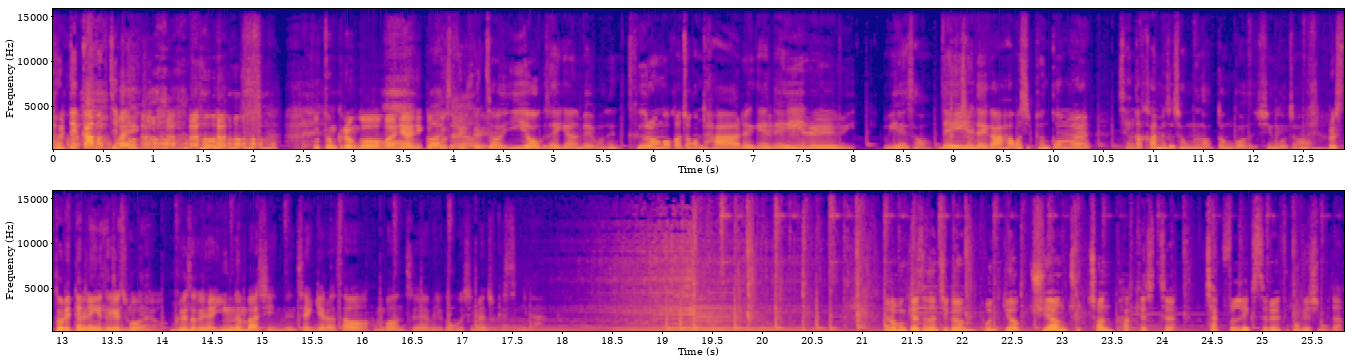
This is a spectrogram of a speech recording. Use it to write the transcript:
절대 까먹지 말기. 보통 그런 거 어, 많이 하니까 포스트잇에. 그렇죠. 이 여기서 얘기하는 메모는 그런 것과 조금 다르게 음, 음. 내일을 음. 위해서 내일 그쵸. 내가 하고 싶은 꿈을 생각하면서 적는 어떤 것인 네. 거죠. 그리고 스토리텔링이 되게, 되게 좋아요. 그래서 그냥 음. 읽는 맛이 있는 책이라서 한 번쯤 읽어보시면 좋겠습니다. 여러분께서는 지금 본격 취향 추천 팟캐스트 책플릭스를 듣고 계십니다.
